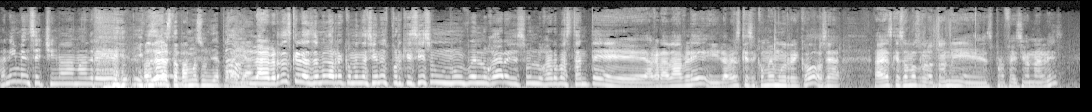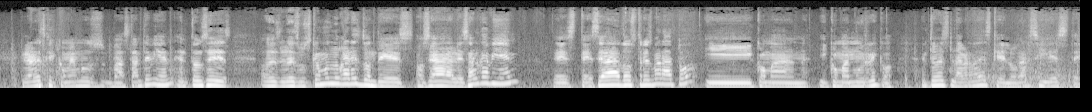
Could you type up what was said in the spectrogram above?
Anímense, chingada madre. Y O sea, nos topamos un día por no, allá. La verdad es que le hacemos las recomendaciones porque sí es un muy buen lugar, es un lugar bastante agradable y la verdad es que se come muy rico, o sea, la verdad es que somos glotones profesionales y la verdad es que comemos bastante bien, entonces pues, les buscamos lugares donde, o sea, les salga bien, este sea dos, tres barato y coman y coman muy rico. Entonces, la verdad es que el lugar sí este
